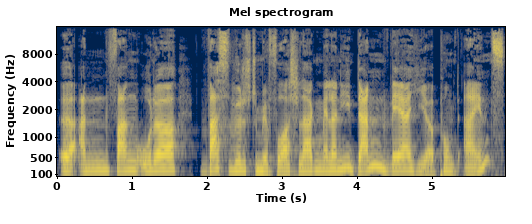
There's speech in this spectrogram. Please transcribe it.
äh, anfangen oder was würdest du mir vorschlagen, Melanie? Dann wäre hier Punkt eins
